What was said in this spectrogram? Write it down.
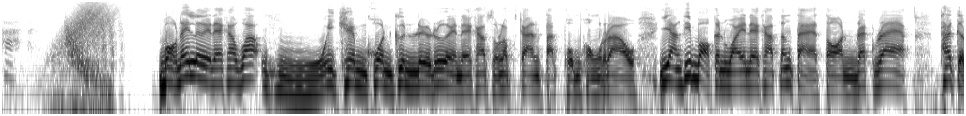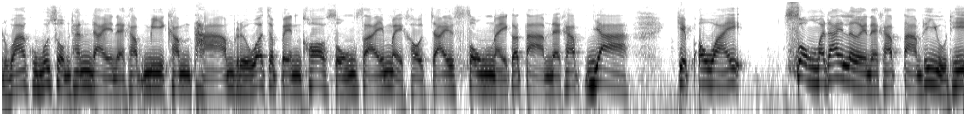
ค่ะ บอกได้เลยนะครับว่าโอ้โหเข้มข้นขึ้นเรื่อยๆนะครับสำหรับการตัดผมของเรา อย่างที่บอกกันไว้นะครับ ตั้งแต่ตอนแรก ๆ ถ้าเกิดว่าคุณผู้ชมท่านใดนะครับ มีคำถามหรือว่าจะเป็นข้อสงสัยไม่เข้าใจทรงไหนก็ตามนะครับ อย่าเก็บเอาไว้ส่งมาได้เลยนะครับ ตามที่อยู่ที่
